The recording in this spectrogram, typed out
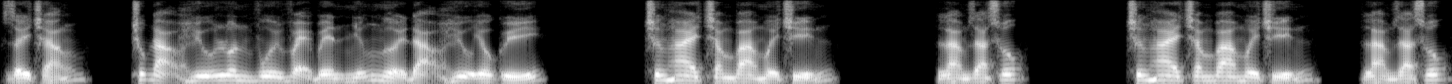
Dây trắng, chúc đạo hữu luôn vui vẻ bên những người đạo hữu yêu quý. Chương hai trăm ba mươi chín, làm gia súc. Chương hai trăm ba mươi chín, làm gia súc.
